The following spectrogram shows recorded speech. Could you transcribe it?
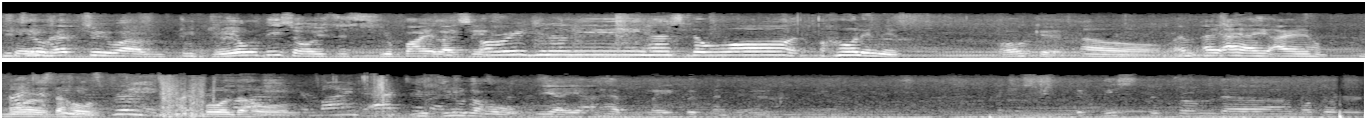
Did you have to um, to drill this, or is just you buy like this? Originally has the wall hole in it. Okay. Oh, I I I, I I bore just the think hole. it's brilliant. I bore the hole. Your mind active. You drill the hole. Yeah, yeah, I have my equipment there. I just pick this to, from the motor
